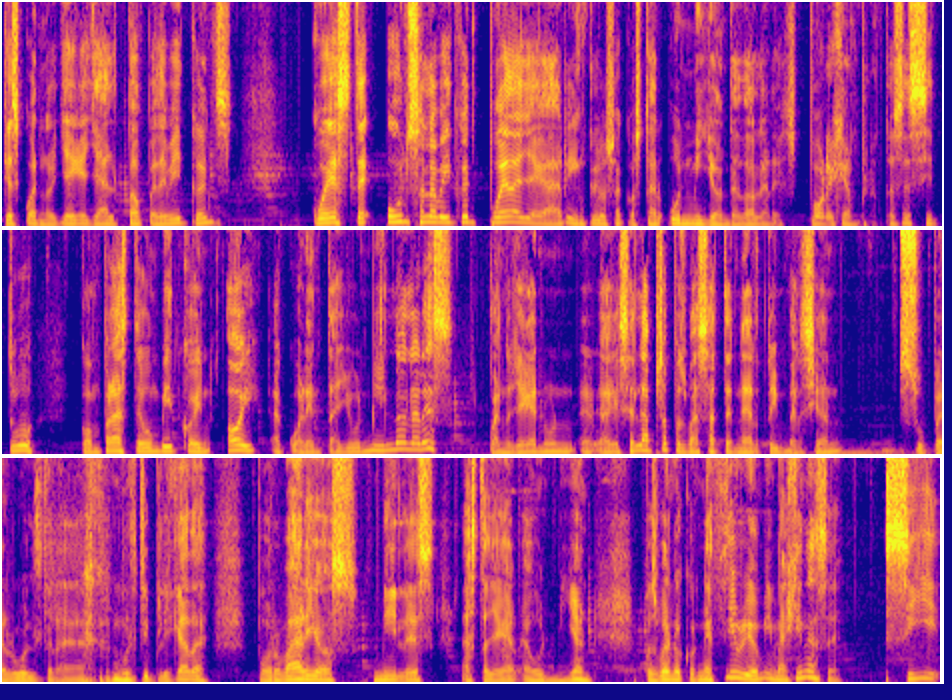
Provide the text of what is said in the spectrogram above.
que es cuando llegue ya al tope de bitcoins, cueste un solo bitcoin, pueda llegar incluso a costar un millón de dólares, por ejemplo. Entonces, si tú compraste un bitcoin hoy a 41 mil dólares, cuando llegue en un, a ese lapso, pues vas a tener tu inversión super ultra multiplicada por varios miles hasta llegar a un millón. Pues bueno, con Ethereum, imagínense, si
